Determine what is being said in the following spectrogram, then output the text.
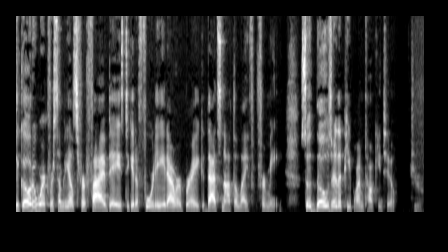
to go to work for somebody else for five days to get a 48 hour break, that's not the life for me. So those are the people I'm talking to. Sure.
